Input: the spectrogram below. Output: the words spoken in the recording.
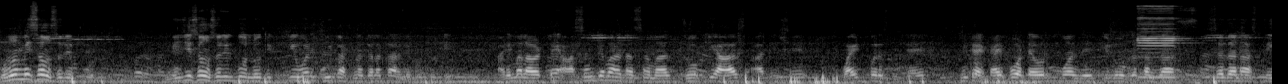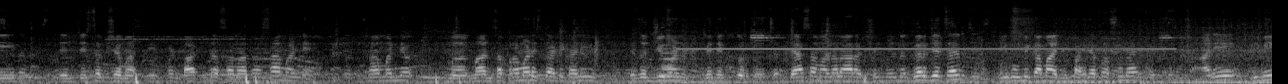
म्हणून मी संसदेत बोललो. मी जी संसदेत बोललो होती केवळ ही घटना त्याला कारणीभूत होती. आणि मला वाटतंय असंख्य मराठा समाज जो की आज अतिशय वाईट परिस्थिती आहे ठीक आहे काही पोट्यावर मोजणे की लोक समजा सदन असतील त्यांचे सक्षम असतील पण बाकीचा समाज हा सामान्य आहे. सामान्य माणसाप्रमाणेच त्या ठिकाणी त्याचं जीवन व्यतीत करतो. तर त्या समाजाला आरक्षण मिळणं गरजेचं आहे. ही भूमिका माझी पहिल्यापासून आहे. आणि ती मी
